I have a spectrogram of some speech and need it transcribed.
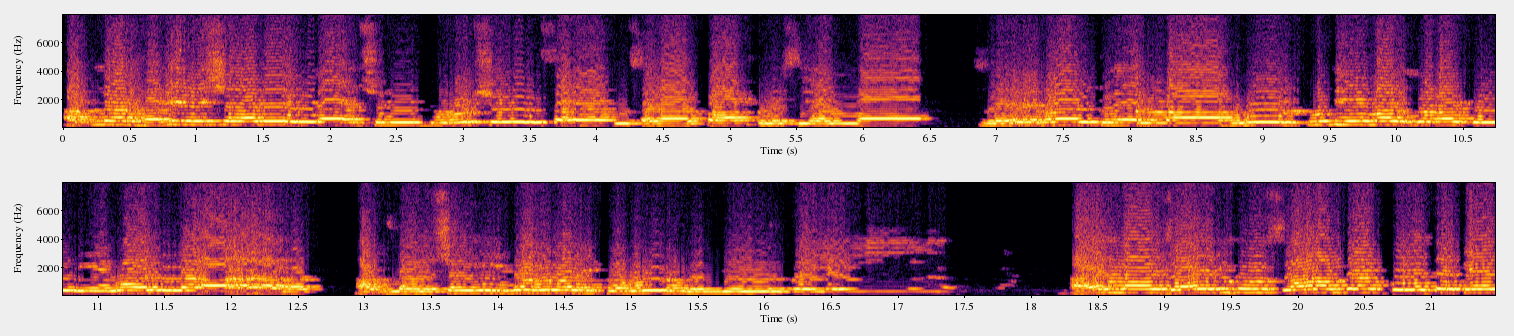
আপনার হাবিবের আপনার সেই কবুল আল্লাহ। করে থাকেন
